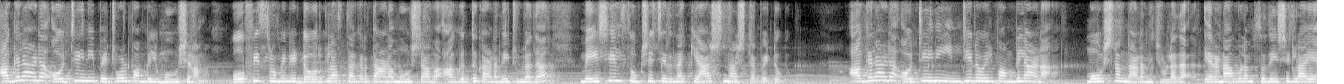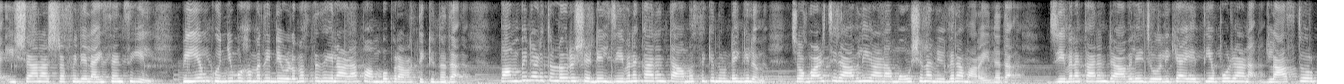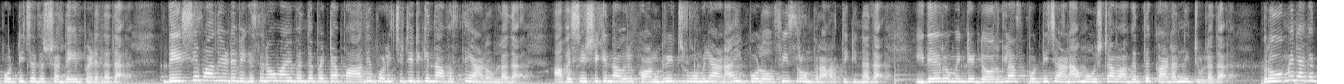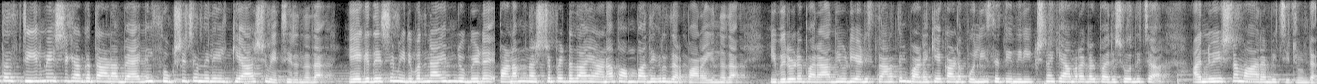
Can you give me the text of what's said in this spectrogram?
Akalad ഒറ്റേനി petrol പമ്പിൽ മോഷണം. Office റൂമിന്റെ ഡോർ ഗ്ലാസ് തകർത്താണ് മോഷ്ടാവ് അകത്ത് കടന്നിട്ടുള്ളത്. മേശയിൽ സൂക്ഷിച്ചിരുന്ന ക്യാഷ് നഷ്ടപ്പെട്ടു. അകലാട് ഒറ്റേനി ഇന്ത്യൻ ഓയിൽ പമ്പിലാണ് മോഷണം നടന്നിട്ടുള്ളത്. എറണാകുളം സ്വദേശികളായ ഇഷാൻ അഷ്റഫിന്റെ ലൈസൻസിയിൽ പി എം കുഞ്ഞുമുഹമ്മദിന്റെ ഉടമസ്ഥതയിലാണ് പമ്പ് പ്രവർത്തിക്കുന്നത്. പമ്പിനടുത്തുള്ള ഒരു ഷെഡിൽ ജീവനക്കാരൻ താമസിക്കുന്നുണ്ടെങ്കിലും ചൊവ്വാഴ്ച രാവിലെയാണ് മോഷണ വിവരം അറിയുന്നത്. ജീവനക്കാരൻ രാവിലെ ജോലിക്കായി എത്തിയപ്പോഴാണ് ഗ്ലാസ് ഡോർ പൊട്ടിച്ചത് ശ്രദ്ധയിൽപ്പെടുന്നത്. ദേശീയപാതയുടെ വികസനവുമായി ബന്ധപ്പെട്ട പാതി പൊളിച്ചിട്ടിരിക്കുന്ന അവസ്ഥയാണ് ഉള്ളത് അവശേഷിക്കുന്ന ഒരു കോൺക്രീറ്റ് റൂമിലാണ് ഇപ്പോൾ ഓഫീസ് റൂം പ്രവർത്തിക്കുന്നത്. ഇതേ റൂമിന്റെ ഡോർ ഗ്ലാസ് പൊട്ടിച്ചാണ് മോഷ്ടാവ് അകത്ത് കടന്നിട്ടുള്ളത്. റൂമിനകത്ത് സ്റ്റീൽ മേശയ്ക്കകത്താണ് ബാഗിൽ സൂക്ഷിച്ച നിലയിൽ ക്യാഷ് വെച്ചിരുന്നത്. ഏകദേശം ഇരുപതിനായിരം രൂപയുടെ പണം നഷ്ടപ്പെട്ടതായാണ് പമ്പ് അധികൃതർ പറയുന്നത്. ഇവരുടെ പരാതിയുടെ അടിസ്ഥാനത്തിൽ വടക്കേക്കാട് പോലീസ് എത്തി നിരീക്ഷണ ക്യാമറകൾ പരിശോധിച്ച് അന്വേഷണം ആരംഭിച്ചിട്ടുണ്ട്.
